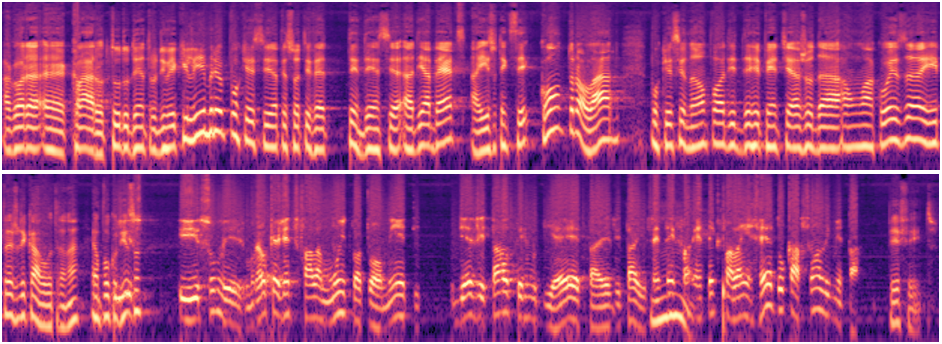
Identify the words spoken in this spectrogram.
Agora, é claro, tudo dentro de um equilíbrio, porque se a pessoa tiver tendência a diabetes, aí isso tem que ser controlado, porque senão pode de repente ajudar a uma coisa e prejudicar a outra, né? É um pouco isso. disso? Isso mesmo. É o que a gente fala muito atualmente de evitar o termo dieta, evitar isso. Hum. A, gente tem, a gente tem que falar em reeducação alimentar. Perfeito.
